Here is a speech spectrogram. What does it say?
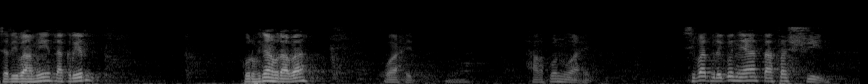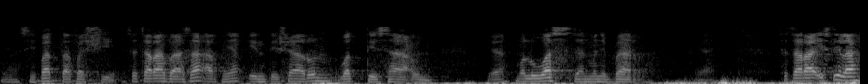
Bisa dipahami takrir? Hurufnya berapa? Wahid. Ya. harfun wahid. Sifat berikutnya tafasyi ya, sifat tafasyi secara bahasa artinya intisyarun wattisaun ya meluas dan menyebar ya. secara istilah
